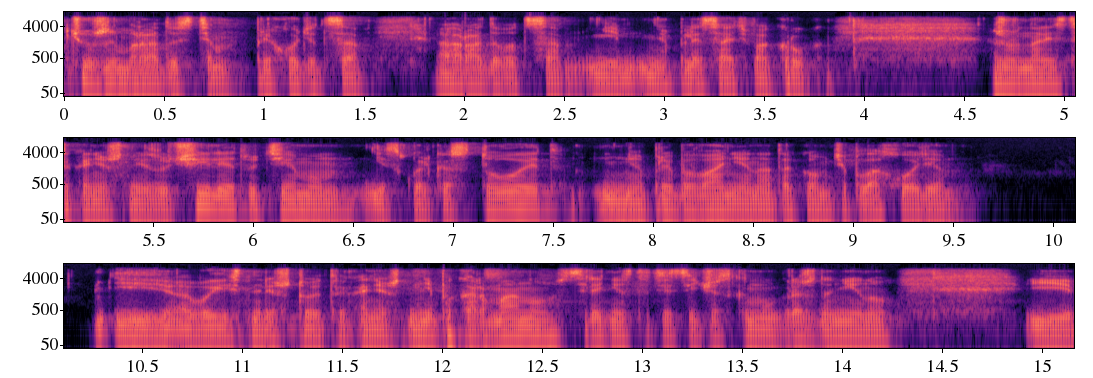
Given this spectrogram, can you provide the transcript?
чужим радостям приходится радоваться и плясать вокруг. Журналисты, конечно, изучили эту тему и сколько стоит пребывание на таком теплоходе. И выяснили, что это, конечно, не по карману среднестатистическому гражданину. И,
